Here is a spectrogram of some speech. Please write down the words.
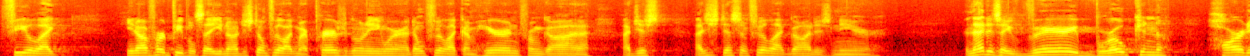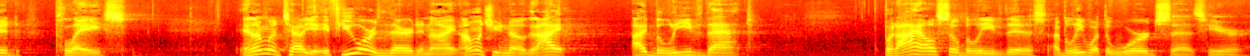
feel like, you know, I've heard people say, you know, I just don't feel like my prayers are going anywhere. I don't feel like I'm hearing from God. I, I just, I just doesn't feel like God is near. And that is a very broken hearted place. And I'm going to tell you, if you are there tonight, I want you to know that I, I believe that. But I also believe this. I believe what the Word says here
